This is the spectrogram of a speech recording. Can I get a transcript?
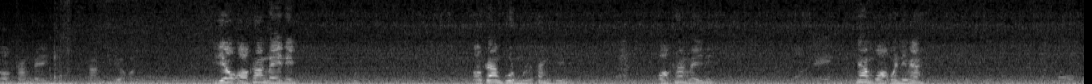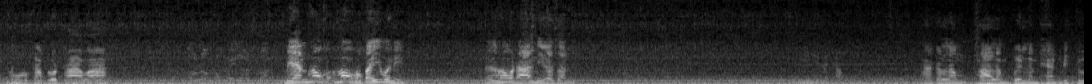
ออกข้างไหนตามทีเดียวก่อนทีเดียวออกข้างไหนนี่ออกข้างคุณหรือข้างทีน ออกข้างไหนนี่ย่ามออกไปนี่ไหมโอ้กลับรถถาวะแมนเข้าเข้าเข้าไปอยู่บ่นี่เออเข้าฐานนี่ละสันนี่นะครับพากันลำพาลำเพลินลำแพนไปตู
